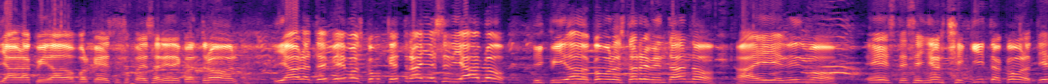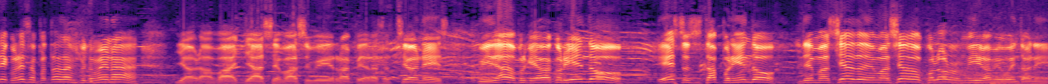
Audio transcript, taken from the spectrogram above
Y ahora cuidado porque esto se puede salir de control. Y ahora te vemos como que trae ese diablo. Y cuidado cómo lo está reventando. Ahí el mismo este señor chiquito cómo lo tiene con esa patada en Filomena. Y ahora va, ya se va a subir rápido las acciones. Cuidado porque ya va corriendo. Esto se está poniendo demasiado, demasiado color hormiga, mi buen Tony.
